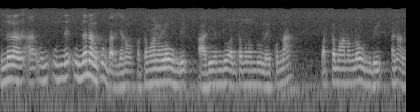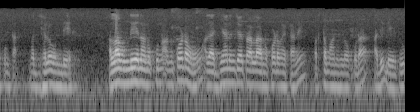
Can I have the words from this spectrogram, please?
ఉందని ఉంది ఉందని అనుకుంటారు జనం వర్తమానంలో ఉంది ఆది ఎందు అంతమునందు లేకున్నా వర్తమానంలో ఉంది అని అనుకుంటారు మధ్యలో ఉంది అలా ఉంది అని అనుకున్న అనుకోవడం అది అజ్ఞానం చేత అలా అనుకోవడమే కానీ వర్తమానంలో కూడా అది లేదు.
